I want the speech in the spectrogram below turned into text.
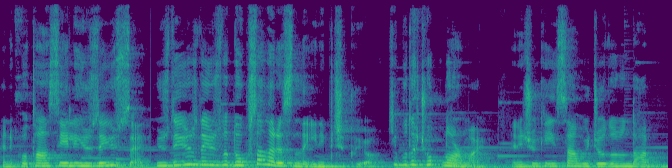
hani potansiyeli %100 ise %100 ile %90 arasında inip çıkıyor. Ki bu da çok normal. Hani çünkü insan vücudunun daha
